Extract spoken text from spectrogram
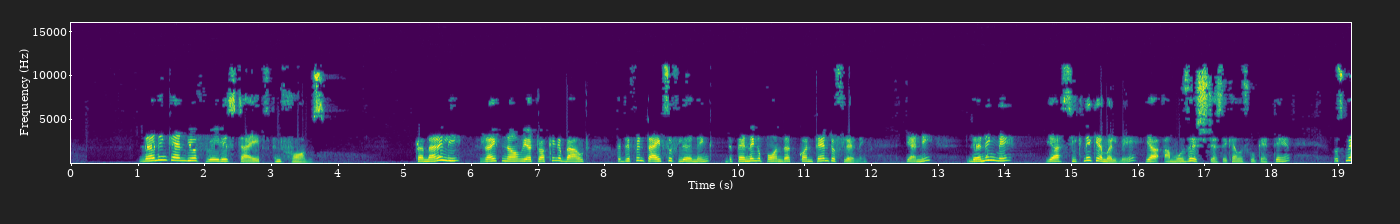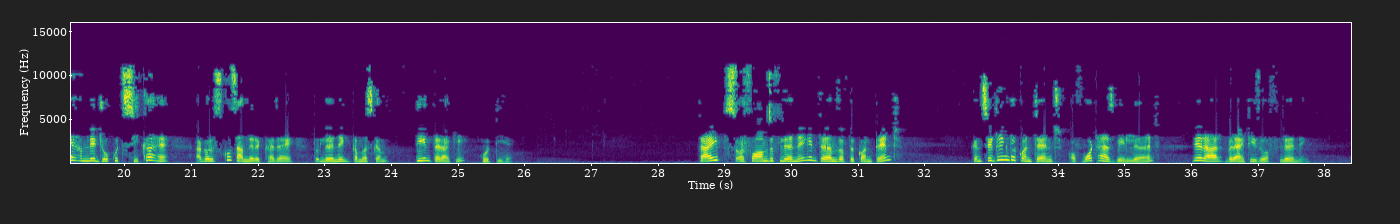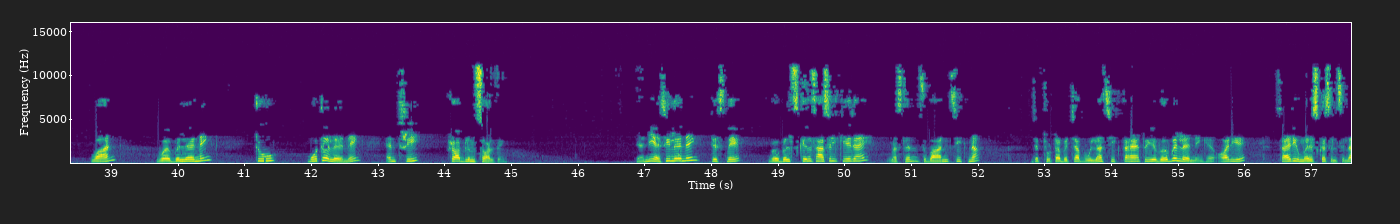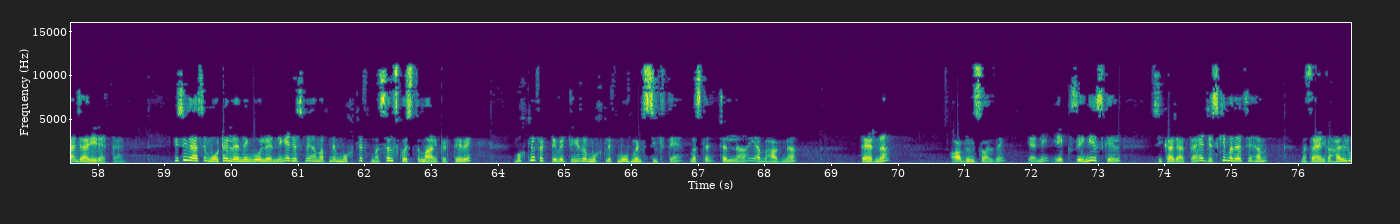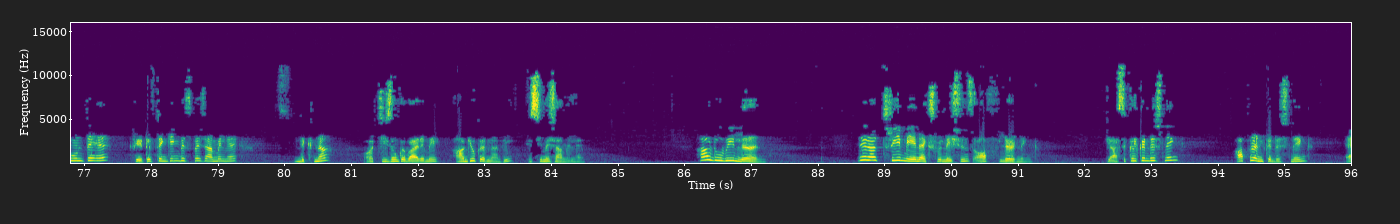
learning can be of various types and forms right now we are talking about the different types of learning depending upon the content of learning یعنی لرننگ میں یا سیکھنے کے عمل میں یا آموزش جیسے کہ ہم اس کو کہتے ہیں اس میں ہم نے جو کچھ سیکھا ہے اگر اس کو سامنے رکھا جائے تو لرننگ کم از کم تین طرح کی ہوتی ہے ٹائپس اور forms of learning in terms of the content considering the content of what has been learned there are varieties of learning one verbal learning two motor learning and three problem solving یعنی ایسی learning جس میں verbal skills حاصل کیے جائیں مثلاً زبان سیکھنا جب چھوٹا بچہ بولنا سیکھتا ہے تو یہ وربل لرننگ ہے اور یہ ساری عمر اس کا سلسلہ جاری رہتا ہے اسی طرح سے موٹر لرننگ وہ لرننگ ہے جس میں ہم اپنے مختلف مسلس کو استعمال کرتے ہوئے مختلف ایکٹیویٹیز اور مختلف موومینٹ سیکھتے ہیں مثلا چلنا یا بھاگنا تیرنا پرابلم سالونگ یعنی ایک ذہنی اسکل سیکھا جاتا ہے جس کی مدد سے ہم مسائل کا حل ڈھونڈتے ہیں کریٹو تھنکنگ بھی اس میں شامل ہے لکھنا اور چیزوں کے بارے میں آرگیو کرنا بھی اسی میں شامل ہے how do we learn there are three main explanation of learning classical conditioning operant conditioning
